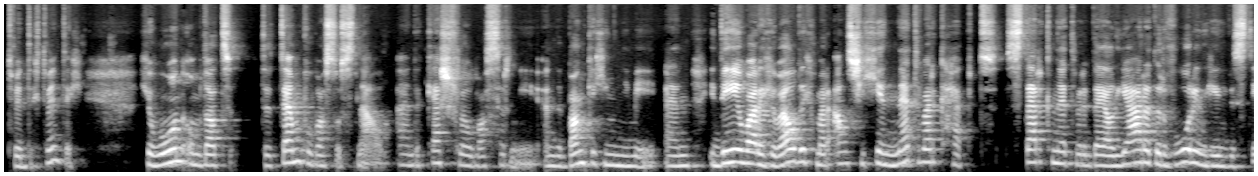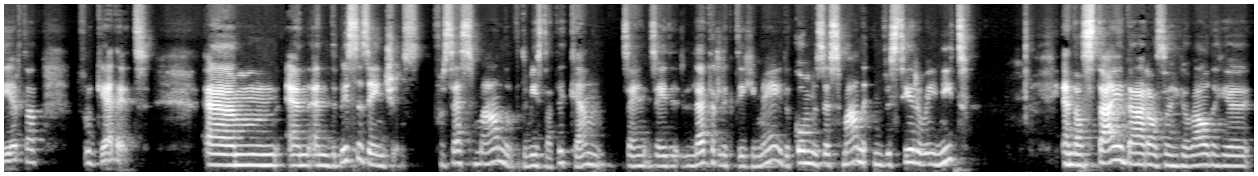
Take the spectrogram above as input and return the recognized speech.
2020. Gewoon omdat de tempo was zo snel en de cashflow was er niet en de banken gingen niet mee. En ideeën waren geweldig, maar als je geen netwerk hebt, sterk netwerk dat je al jaren ervoor in geïnvesteerd had, forget it. Um, en, en de business angels, voor zes maanden, of de meeste dat ik ken, zijn, zeiden letterlijk tegen mij, de komende zes maanden investeren wij niet. En dan sta je daar als een geweldige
